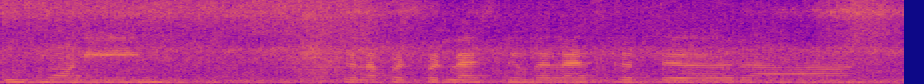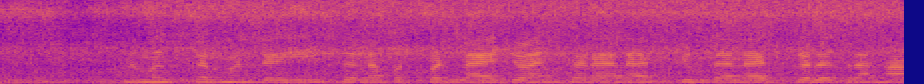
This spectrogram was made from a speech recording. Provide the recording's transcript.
गुड मॉर्निंग. चला पटपट लाईव्ह स्ट्रीमला करते राहा नमस्कार मंडळी. चला पटपट लाईव्ह जॉईन करा लाईव्ह स्ट्रीमला करत राहा.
